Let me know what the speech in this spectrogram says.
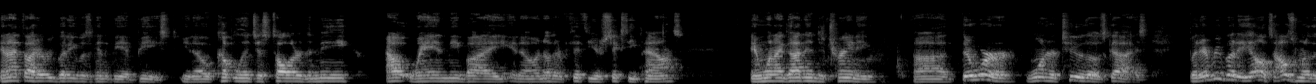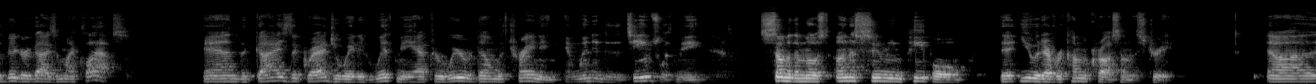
and I thought everybody was going to be a beast. You know, a couple inches taller than me, outweighing me by you know another 50 or 60 pounds. And when I got into training, uh, there were one or two of those guys, but everybody else, I was one of the bigger guys in my class. And the guys that graduated with me after we were done with training and went into the teams with me, some of the most unassuming people that you would ever come across on the street. Uh,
